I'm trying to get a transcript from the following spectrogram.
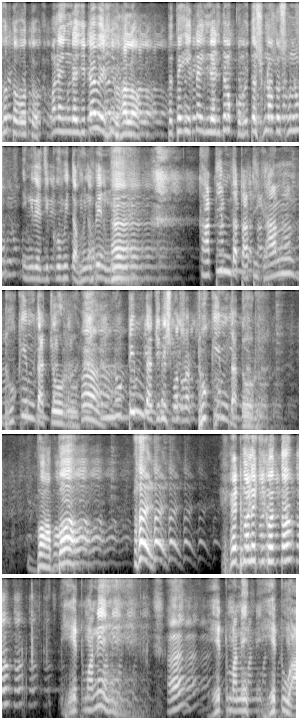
থতো হতো মানে ইংরেজিটা বেশি ভালো। তো একটা ইংরেজিতে আমার কবিতা শোনা তো শুনো। ইংরেজি কবিতা শুনবেন? হ্যাঁ। কাটিম দা টাটি খান ঢুকিম দা চোর। হ্যাঁ। লুটিম দা জিনিসপত্র ঢুকিম দা দোর। বাবা। হেড মানে কি করতো? হেট মানে? হ্যাঁ? হেট মানে হেটুয়া।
